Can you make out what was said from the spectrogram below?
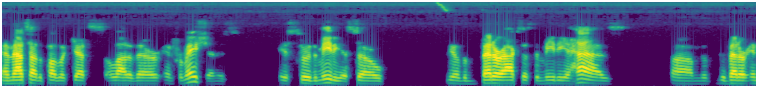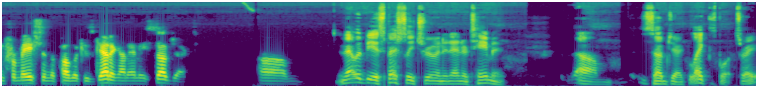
and that's how the public gets a lot of their information is is through the media. So, you know, the better access the media has, um, the, the, better information the public is getting on any subject. Um, and that would be especially true in an entertainment um, subject like sports, right?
